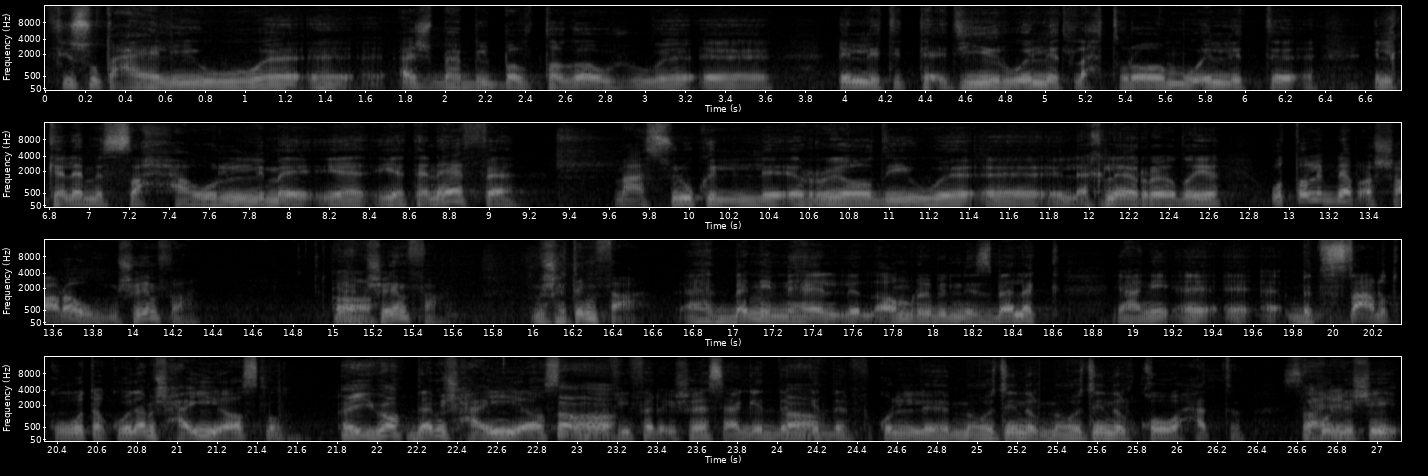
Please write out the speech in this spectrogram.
في صوت عالي وأشبه بالبلطجة وقله التقدير وقلة الاحترام وقلة الكلام الصح واللي ما يتنافى مع السلوك ال- الرياضي والاخلاق الرياضية وتطالبني ابقى الشعراوي مش هينفع يعني آه. مش هينفع مش هتنفع هتبني ان الامر بالنسبة لك يعني آه، آه، بتستعرض قوتك وده مش حقيقي أصلا أيوه ده مش حقيقي أصلا آه. ده في فرق شاسع جدا آه. جدا في كل موازين موازين القوة حتى في صحيح. كل شيء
